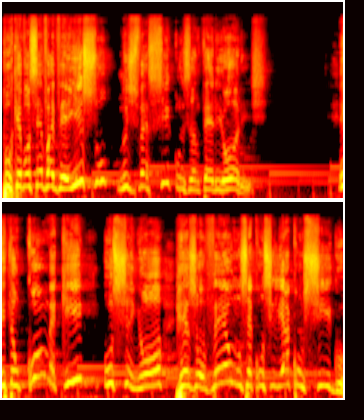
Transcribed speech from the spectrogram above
Porque você vai ver isso nos versículos anteriores. Então, como é que o Senhor resolveu nos reconciliar consigo,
